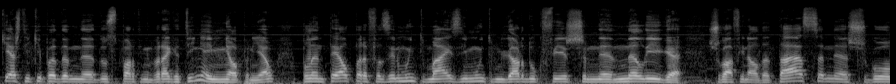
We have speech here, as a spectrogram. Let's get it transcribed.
porque esta equipa na- do Sporting de Braga tinha, em minha opinião, plantel para fazer muito mais e muito melhor do que fez na, na Liga. Chegou à final da taça, na- chegou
